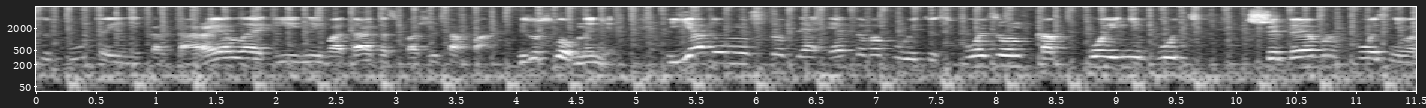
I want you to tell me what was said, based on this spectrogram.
цикута и не картарелла и не вода госпожи Тафан. Безусловно, нет. И я думаю, что для этого будет использован какой-нибудь шедевр позднего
